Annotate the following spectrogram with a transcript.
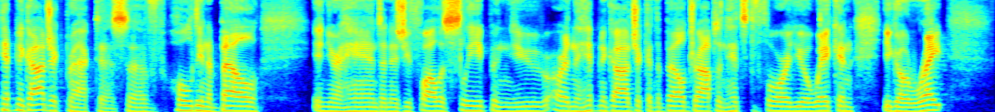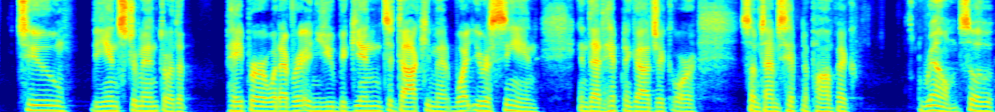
hypnagogic practice of holding a bell in your hand. And as you fall asleep and you are in the hypnagogic and the bell drops and hits the floor, you awaken, you go right to the instrument or the paper or whatever, and you begin to document what you're seeing in that hypnagogic or sometimes hypnopompic realm. So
